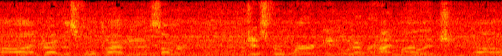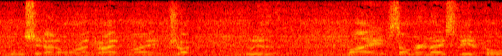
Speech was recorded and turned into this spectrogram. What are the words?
Uh, I drive this full time in the summer just for work and whatever high mileage uh, bullshit I don't want to drive my truck with. My summer nice vehicle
